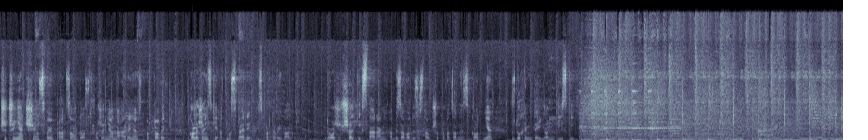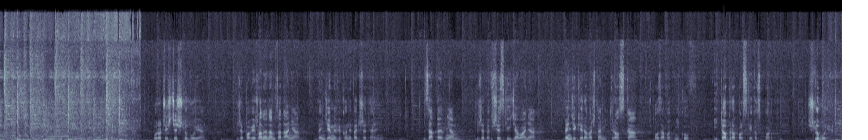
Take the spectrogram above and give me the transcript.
Przyczyniać się swoją pracą do stworzenia na arenach sportowych koleżeńskiej atmosfery i sportowej walki. Dołożyć wszelkich starań, aby zawody zostały przeprowadzone zgodnie z duchem idei olimpijskiej Uroczyście ślubuję, że powierzone nam zadania będziemy wykonywać rzetelnie. Zapewniam, że we wszystkich działaniach będzie kierować nami troska o zawodników i dobro polskiego sportu. Ślubuję.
